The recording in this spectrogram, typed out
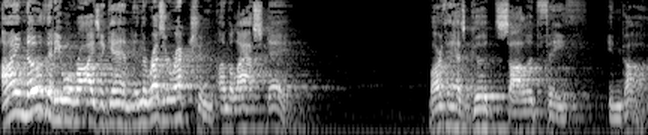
I know that he will rise again in the resurrection on the last day. Martha has good, solid faith in God.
